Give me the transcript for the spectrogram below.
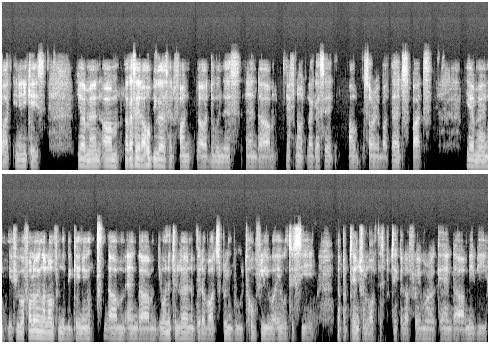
but in any case. Yeah, man. Um, like I said, I hope you guys had fun uh, doing this, and um, if not, like I said, I'm sorry about that. But yeah, man, if you were following along from the beginning, um, and um, you wanted to learn a bit about Spring Boot, hopefully you were able to see the potential of this particular framework, and uh, maybe,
